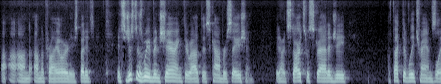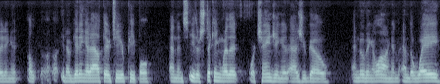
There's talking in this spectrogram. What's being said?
uh, on on the priorities but it's it's just as we've been sharing throughout this conversation you know it starts with strategy effectively translating it uh, uh you know getting it out there to your people and then either sticking with it or changing it as you go and moving along. And, and the way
